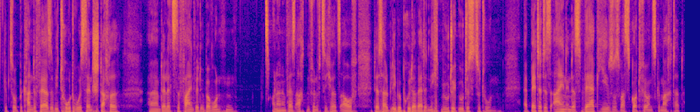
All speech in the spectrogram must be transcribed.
Es gibt so bekannte Verse wie Tod, wo ist dein Stachel? Ähm, der letzte Feind wird überwunden. Und dann im Vers 58 hört es auf. Deshalb, liebe Brüder, werdet nicht müde, Gutes zu tun. Er bettet es ein in das Werk Jesus, was Gott für uns gemacht hat.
